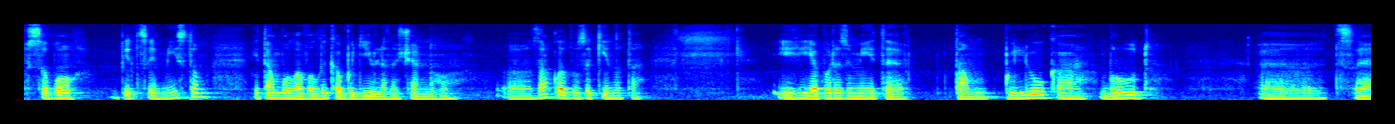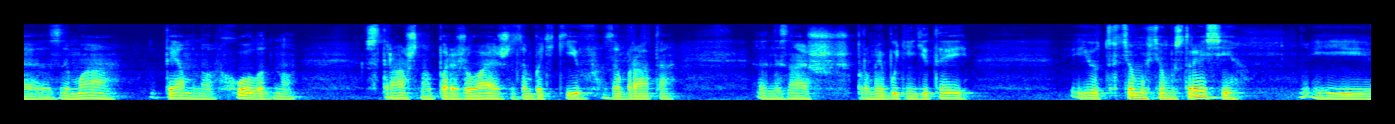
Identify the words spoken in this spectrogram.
в село під цим містом, і там була велика будівля навчального е, закладу закинута. І, як ви розумієте, там пилюка, бруд, е, це зима, темно, холодно, страшно, переживаєш за батьків, за брата, е, не знаєш про майбутніх дітей. І от в цьому всьому стресі і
